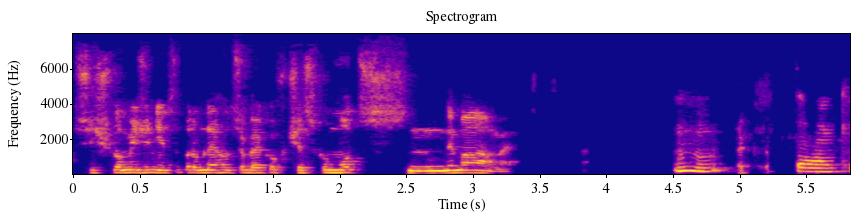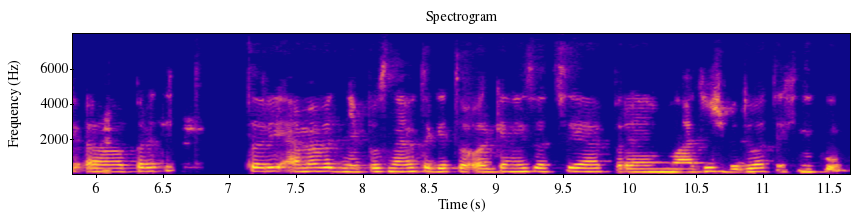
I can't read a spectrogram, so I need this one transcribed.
přišlo mi, že něco podobného třeba jako v Česku moc nemáme. Mm-hmm. Tak, tak uh, pre tých, ktorí AMAVED nepoznajú, tak je to organizácia pre mládež, vedu a techniku.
